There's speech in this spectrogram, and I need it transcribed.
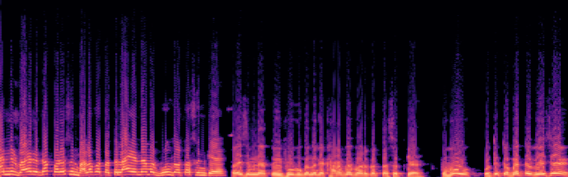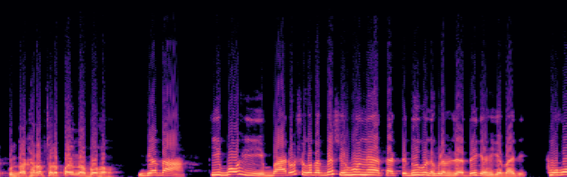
আন্যের বাইরে দেখ পারে শুন ভালো কথা তাহলে আয় এনে আমার ভুল ধরতা শুনকে এই সিমনা তুই ফুবু কোনকে খারাপ ব্যবহার করতেছ কে ফুবু অতি তো বেতে হয়েছে কোনটা খারাপ খারাপ পায় না বহ গেদা কি বহি বাইরে সে কথা বেশি হুনে তাইতে দুই বোনে খুলে যে দেখে হিগে বাইরে ফুবু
